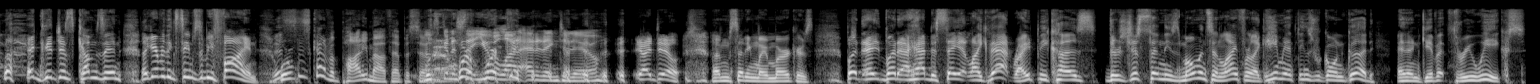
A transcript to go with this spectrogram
like it just comes in, like everything seems to be fine. This is kind of a potty mouth episode. I was going to say you have a lot of editing to do. Yeah, I do. I'm setting my markers, but I, but I had to say it like that, right? Because there's just in these moments in life where like, hey man, things were going good, and then give it three weeks,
